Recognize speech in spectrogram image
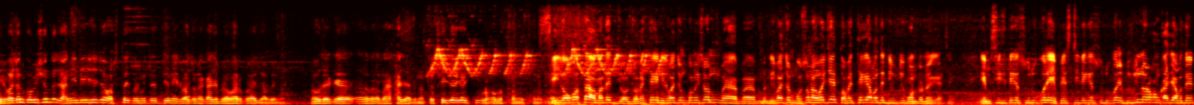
নির্বাচন কমিশন তো জানিয়ে দিয়েছে যে অস্থায়ী কর্মীদের দিয়ে নির্বাচনের কাজে ব্যবহার করা যাবে না ওদেরকে রাখা যাবে না। তো সেই জায়গায় কি অবস্থান সেই অবস্থায় আমাদের যবে থেকে নির্বাচন কমিশন নির্বাচন ঘোষণা হয়েছে তবে থেকে আমাদের ডিউটি বন্টন হয়ে গেছে। এমসিসি থেকে শুরু করে এফএসটি থেকে শুরু করে বিভিন্ন রকম কাজে আমাদের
